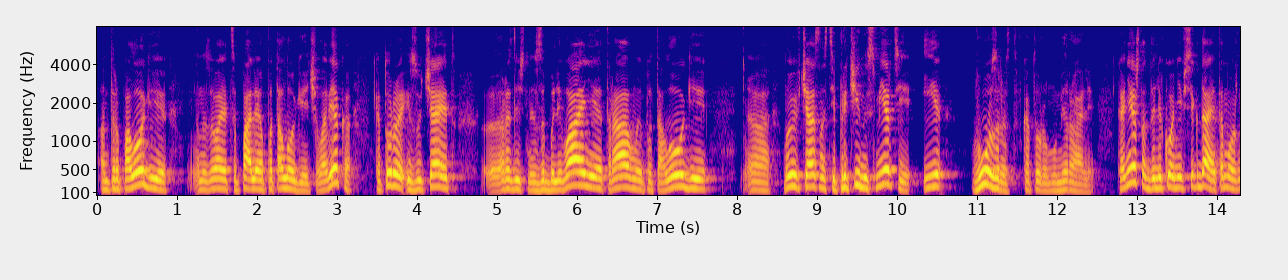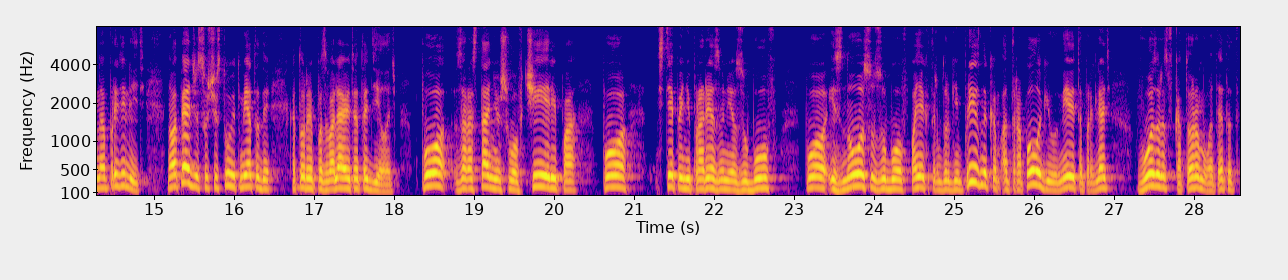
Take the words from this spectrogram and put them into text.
антропологии, называется палеопатология человека, которая изучает э, различные заболевания, травмы, патологии, э, ну и в частности причины смерти и возраст, в котором умирали. Конечно, далеко не всегда это можно определить, но опять же существуют методы, которые позволяют это делать. По зарастанию швов черепа, по степени прорезывания зубов – по износу зубов, по некоторым другим признакам антропологи умеют определять возраст, в котором вот этот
